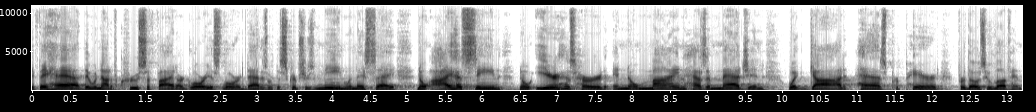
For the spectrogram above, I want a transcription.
If they had, they would not have crucified our glorious Lord. That is what the scriptures mean when they say, No eye has seen, no ear has heard, and no mind has imagined what God has prepared for those who love him.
